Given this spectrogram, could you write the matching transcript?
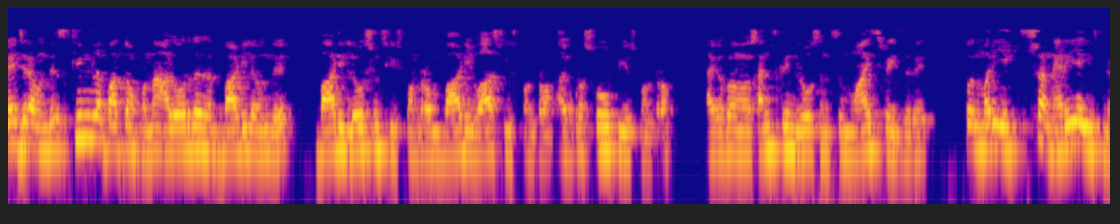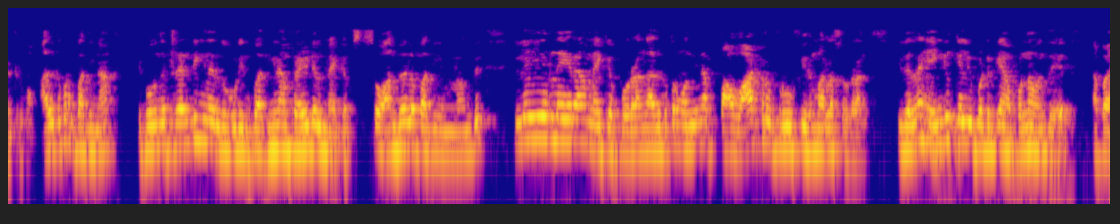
மேஜரா வந்து ஸ்கின்ல பார்த்தோம் அப்படின்னா ஆல் ஓவர் த பாடியில வந்து பாடி லோஷன்ஸ் யூஸ் பண்றோம் பாடி வாஷ் யூஸ் பண்றோம் அதுக்கப்புறம் சோப் யூஸ் பண்றோம் அதுக்கப்புறம் சன்ஸ்கிரீன் லோஷன்ஸ் மாய்ஸ்சரைசரு ஸோ இந்த மாதிரி எக்ஸ்ட்ரா நிறைய யூஸ் பண்ணிட்டு இருக்கோம். அதுக்கப்புறம் பார்த்தீங்கன்னா இப்போ வந்து ட்ரெண்டிங்கில் இருக்கக்கூடியது பார்த்தீங்கன்னா பிரைடல் மேக்கப்ஸ் ஸோ அந்த இதில் பார்த்தீங்கன்னா வந்து லேயர் லேயரா மேக்கப் போடுறாங்க. அதுக்கப்புறம் பார்த்தீங்கன்னா வாட்டர் ப்ரூஃப் இது மாதிரிலாம் சொல்கிறாங்க இதெல்லாம் எங்கே கேள்விப்பட்டிருக்கேன் அப்படின்னா வந்து அப்போ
